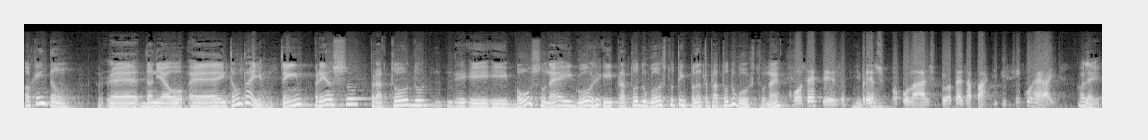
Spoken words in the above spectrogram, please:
Ok, então. É, Daniel, é, então tá aí. Tem preço para todo e, e- bolso, né? E, e para todo gosto tem planta para todo gosto, né? Com certeza. Então- Preços populares, plantas a partir de cinco reais. Olha aí.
